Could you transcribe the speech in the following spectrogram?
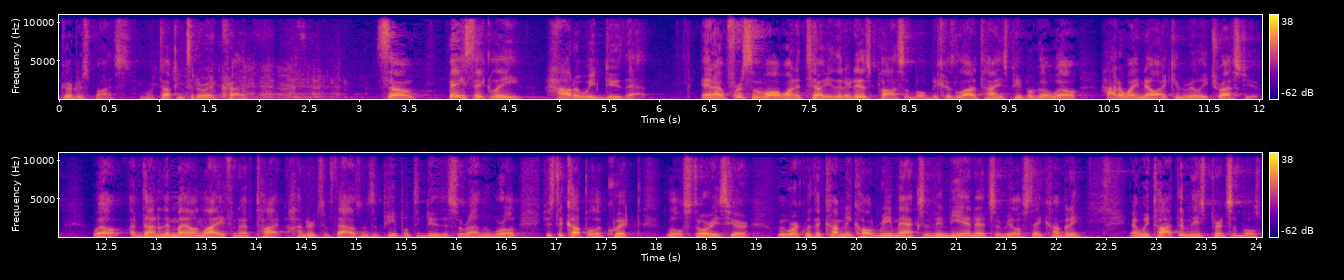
good response. We're talking to the right crowd. So, basically, how do we do that? And I, first of all, want to tell you that it is possible because a lot of times people go, Well, how do I know I can really trust you? Well, I've done it in my own life, and I've taught hundreds of thousands of people to do this around the world. Just a couple of quick little stories here. We work with a company called Remax of Indiana. It's a real estate company. And we taught them these principles.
